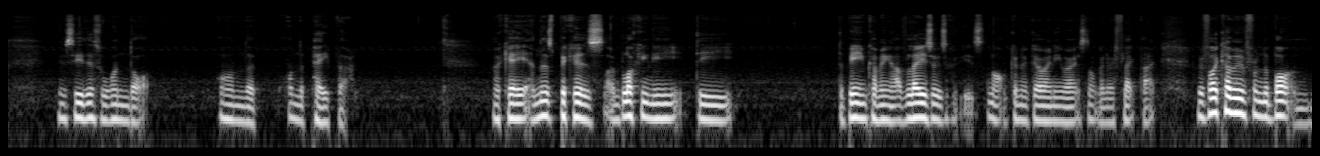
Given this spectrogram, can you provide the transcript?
you can see this one dot on the on the paper. Okay and that's because I'm blocking the the the beam coming out of laser it's, it's not going to go anywhere it's not going to reflect back. If I come in from the bottom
